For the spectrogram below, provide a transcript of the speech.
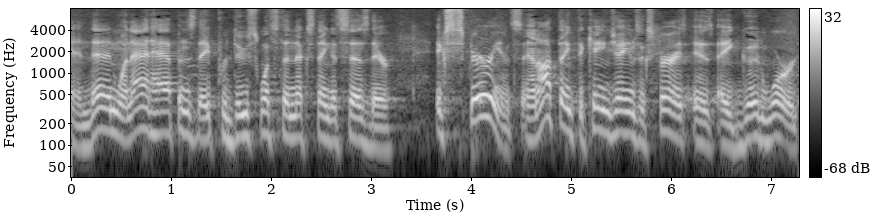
And then when that happens, they produce what's the next thing it says there? Experience. And I think the King James experience is a good word.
